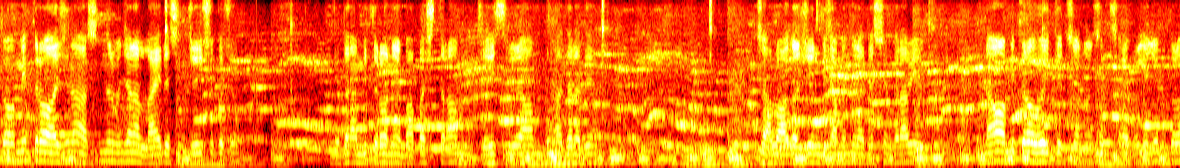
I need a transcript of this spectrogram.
તો મિત્રો આજના સુંદર મજાના લાઈવ દર્શન જોઈ શકો છો બધા મિત્રોને બાપા સીતારામ જય શ્રી રામ, રાધે રાધે. ચાલો આગળ જઈને બીજા મંદિરના દર્શન કરાવીએ. નવા મિત્રો હોય કે ચેનલ સબસ્ક્રાઈબ કરી લેજો મિત્રો,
